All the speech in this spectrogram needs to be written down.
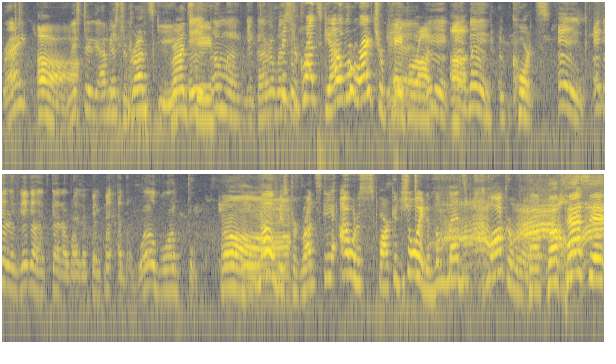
right, oh, Mister? I mean, Mr. Grunsky. Grunsky. come on, you gotta write Mr. Grunsky, I don't want to write your Yeah, paper on yeah, uh, come courts. Hey, I gotta, I gotta, gotta write a paper on the World War II. Oh. No, Mr. Grunsky, I want to spark a joint in the men's locker room. Puff, puff, pass it.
